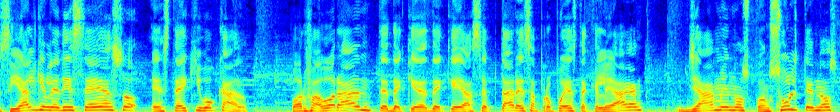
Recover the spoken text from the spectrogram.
Si alguien le dice eso, está equivocado. Por favor, antes de que, de que aceptar esa propuesta que le hagan, llámenos, consúltenos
